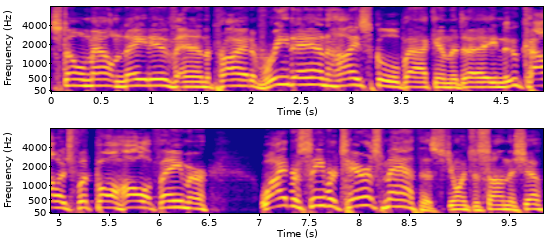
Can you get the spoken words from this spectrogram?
Stone Mountain native and the pride of Redan High School back in the day. New college football Hall of Famer, wide receiver Terance Mathis joins us on the show.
